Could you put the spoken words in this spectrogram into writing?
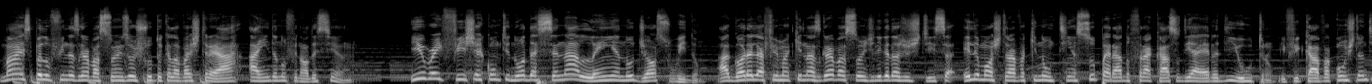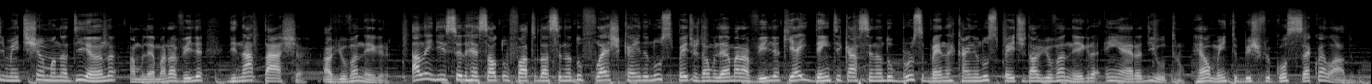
mas pelo fim das gravações eu chuto que ela vai estrear ainda no final desse ano. E o Ray Fisher continua descendo a lenha no Joss Whedon. Agora ele afirma que nas gravações de Liga da Justiça ele mostrava que não tinha superado o fracasso de A Era de Ultron e ficava constantemente chamando a Diana, a Mulher Maravilha, de Natasha, a Viúva Negra. Além disso, ele ressalta o fato da cena do Flash caindo nos peitos da Mulher Maravilha, que é idêntica à cena do Bruce Banner caindo nos peitos da Viúva Negra em A Era de Ultron. Realmente o bicho ficou sequelado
